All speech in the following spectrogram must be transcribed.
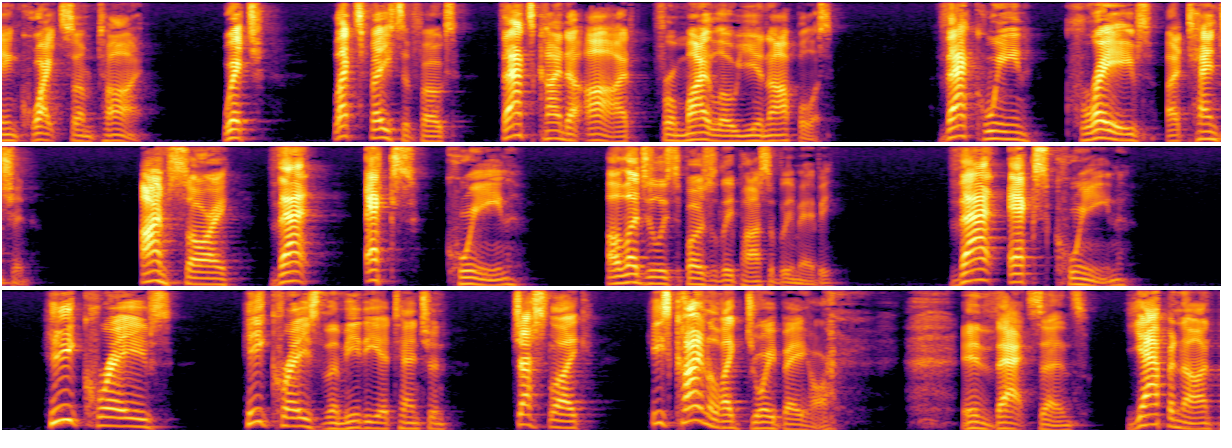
in quite some time, which, let's face it, folks, that's kind of odd for Milo Yiannopoulos. That queen craves attention. I'm sorry, that ex queen allegedly, supposedly, possibly, maybe, that ex queen, he craves He crazed the media attention, just like he's kind of like Joy Behar in that sense, yapping on,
